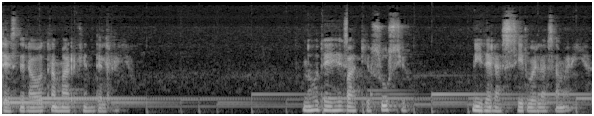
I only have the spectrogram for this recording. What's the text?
desde la otra margen del río. No de ese patio sucio, ni de las ciruelas amarillas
